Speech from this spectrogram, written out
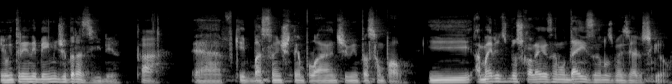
eu entrei na IBM de Brasília. Tá. É, fiquei bastante tempo lá antes de vir para São Paulo. E a maioria dos meus colegas eram 10 anos mais velhos que eu.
